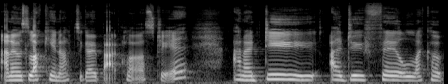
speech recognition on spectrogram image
And I was lucky enough to go back last year. And I do, I do feel like a,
